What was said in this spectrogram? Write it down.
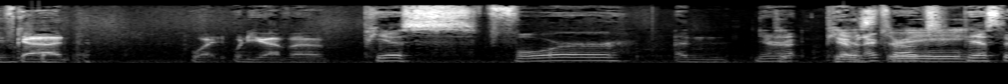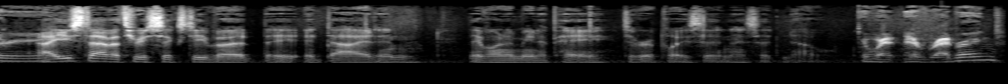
You've got what? What do you have? A PS4 and you know do you have an PS3. Xbox? PS3. I used to have a 360, but they, it died, and they wanted me to pay to replace it, and I said no. it went it red ringed.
